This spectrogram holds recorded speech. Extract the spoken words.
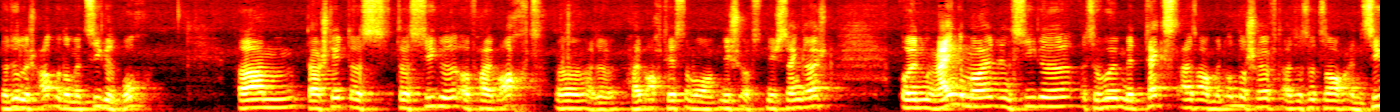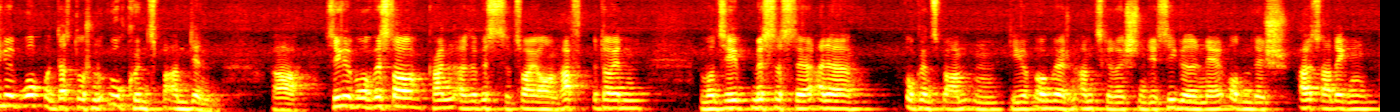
natürlich auch wieder mit Siegelbruch. Ähm, da steht das, das Siegel auf halb acht, äh, also halb acht heißt aber nicht, nicht senkrecht. Und reingemalt ins Siegel, sowohl mit Text als auch mit Unterschrift, also sozusagen ein Siegelbruch und das durch eine Urkundsbeamtin. Ja, Siegelbruch, wisst ihr, kann also bis zu zwei Jahren Haft bedeuten. Im Prinzip müsstest du alle Urkundsbeamten, die auf irgendwelchen Amtsgerichten die Siegel ne, ordentlich ausfertigen,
